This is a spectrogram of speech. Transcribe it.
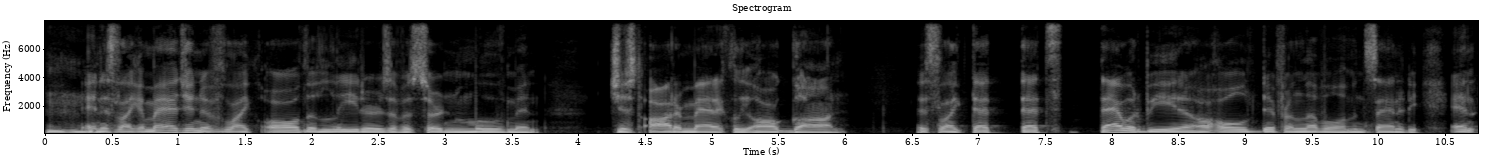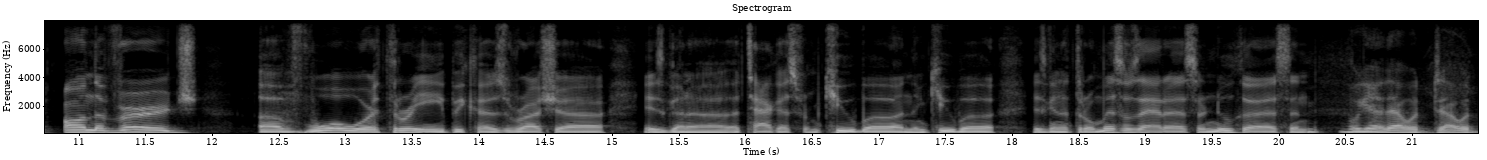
Mm-hmm. and it's like imagine if like all the leaders of a certain movement just automatically all gone. It's like that. That's that would be a whole different level of insanity, and on the verge of World War Three because Russia is gonna attack us from Cuba, and then Cuba is gonna throw missiles at us or nuke us, and Well, yeah, that would that would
